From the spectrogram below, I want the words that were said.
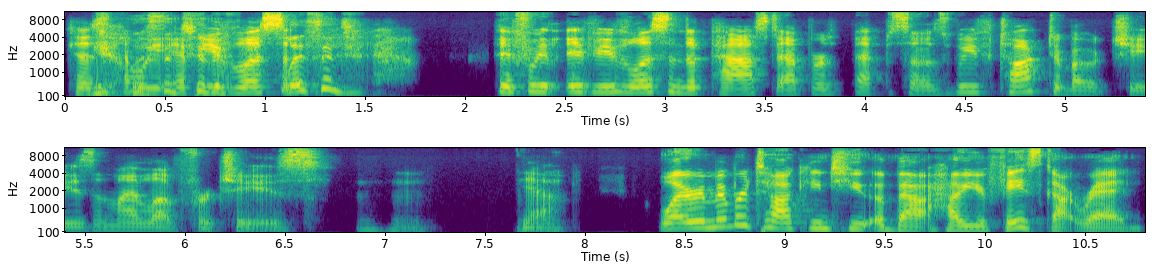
Because if you've listened, listen to that. If we if you've listened to past ep- episodes, we've talked about cheese and my love for cheese. Mm-hmm. Yeah. Well, I remember talking to you about how your face got red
